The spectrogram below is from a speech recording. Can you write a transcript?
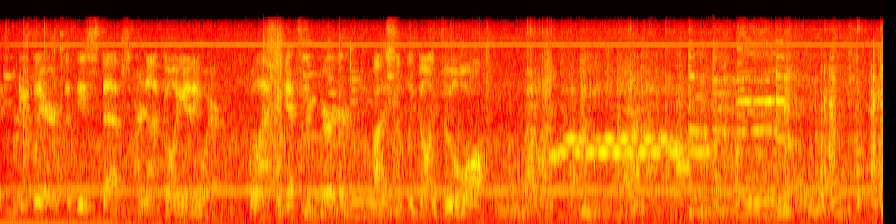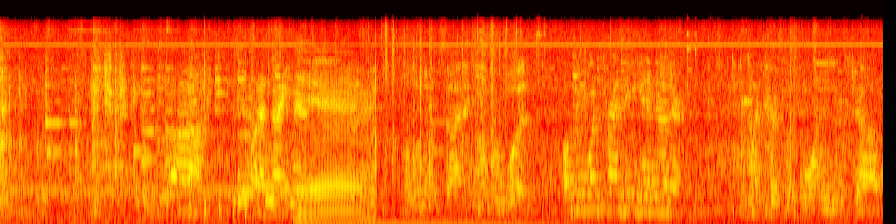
It's pretty clear that these steps are not going anywhere. We'll have to get to the girder by simply going through the wall. Ah, what a nightmare. Yeah. Aluminum siding over wood. Open one present, you get another. It's like Christmas morning in this job.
